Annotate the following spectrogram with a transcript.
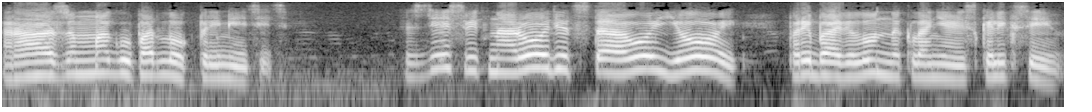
Разом могу подлог приметить». «Здесь ведь народец-то, ой-ой», — прибавил он, наклоняясь к Алексею.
